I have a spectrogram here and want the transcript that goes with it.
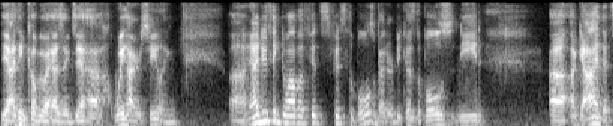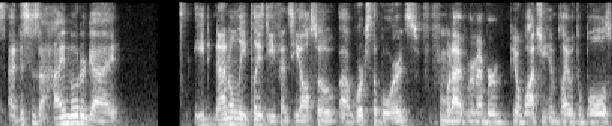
yeah, I think Coby White has a exa- uh, way higher ceiling, uh, and I do think Nwaba fits fits the Bulls better because the Bulls need uh, a guy that's uh, this is a high motor guy. He not only plays defense, he also uh, works the boards. From what I remember, you know, watching him play with the Bulls,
